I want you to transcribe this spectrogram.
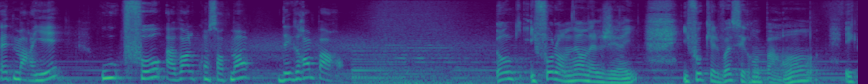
être marié où faut avoir le consentement des grands-parents. Donc il faut l'emmener en Algérie. Il faut qu'elle voie ses grands-parents. Et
